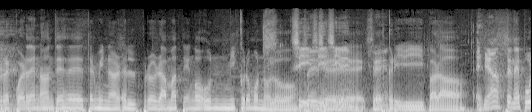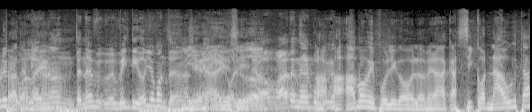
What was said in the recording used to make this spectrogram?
recuerden, antes de terminar el programa, tengo un micromonólogo. Sí, Sí, sí, que, sí. que sí. escribí para... Mira, tenés público Para igual ahí. Tenés 22 yo conté. Así Bien que ahí, boludo. sí. va- vas a tener Ah, público. ah, amo mi público, boludo. Mira acá, psiconauta.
